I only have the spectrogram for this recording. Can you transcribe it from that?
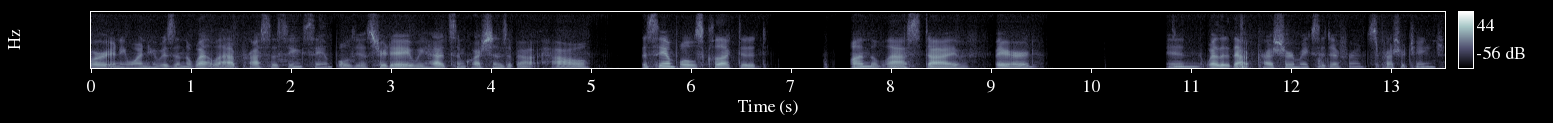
For anyone who was in the wet lab processing samples yesterday, we had some questions about how the samples collected on the last dive fared and whether that pressure makes a difference, pressure change.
